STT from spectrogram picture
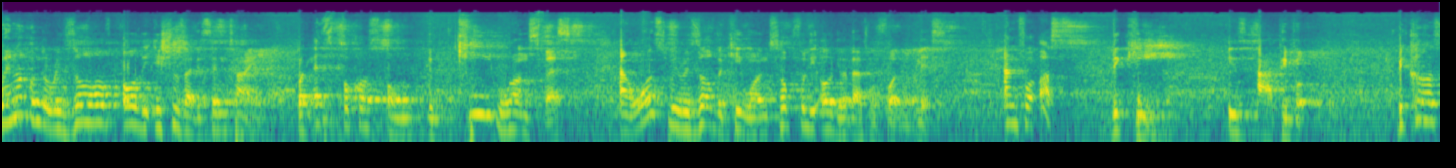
We're not going to resolve all the issues at the same time, but let's focus on the key ones first. And once we resolve the key ones, hopefully all the others will fall in place. And for us, the key is our people. Because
